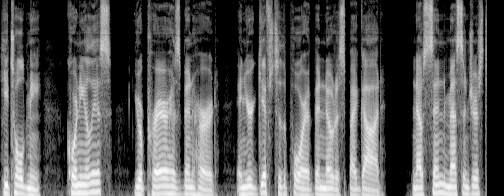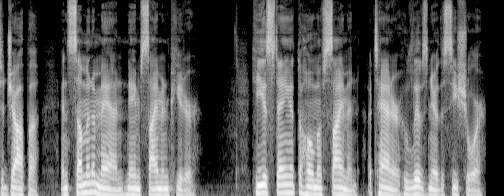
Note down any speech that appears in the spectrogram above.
He told me, Cornelius, your prayer has been heard, and your gifts to the poor have been noticed by God. Now send messengers to Joppa and summon a man named Simon Peter. He is staying at the home of Simon, a tanner who lives near the seashore.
